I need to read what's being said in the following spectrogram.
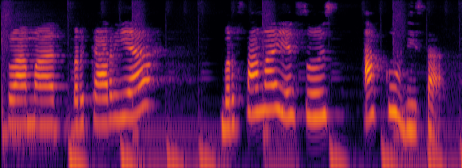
Selamat berkarya bersama Yesus. Aku bisa.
